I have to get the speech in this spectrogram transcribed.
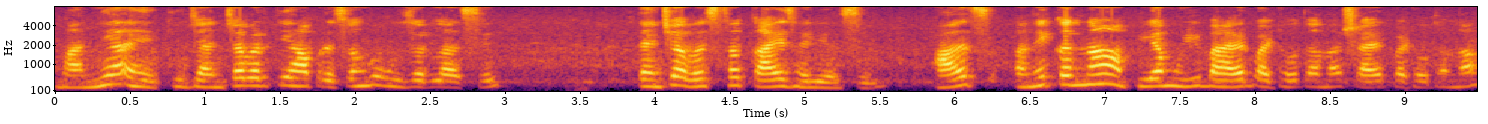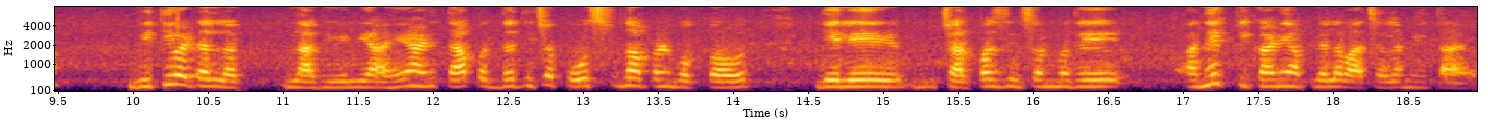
मान्य आहे की ज्यांच्यावरती हा प्रसंग गुजरला असेल त्यांची अवस्था काय झाली असेल? आज अनेकांना आपल्या मुली बाहेर पाठवताना शाळेत पाठवताना भीती वाटायला लाग लागलेली आहे आणि त्या पद्धतीच्या पोस्ट सुद्धा आपण बघतो आहोत. गेले चार पाच दिवसांमध्ये अनेक ठिकाणी आपल्याला वाचायला मिळत आहे.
